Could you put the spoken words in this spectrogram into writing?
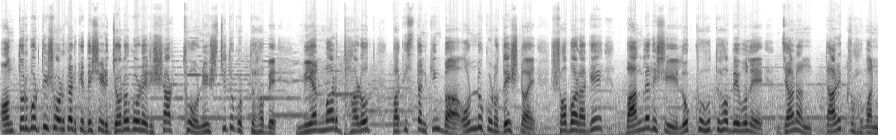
অন্তর্বর্তী সরকারকে দেশের জনগণের স্বার্থ নিশ্চিত করতে হবে। মিয়ানমার, ভারত, পাকিস্তান কিংবা অন্য কোনো দেশ নয়। সবার আগে বাংলাদেশে লক্ষ্য হতে হবে বলে জানান তারেক রহমান।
